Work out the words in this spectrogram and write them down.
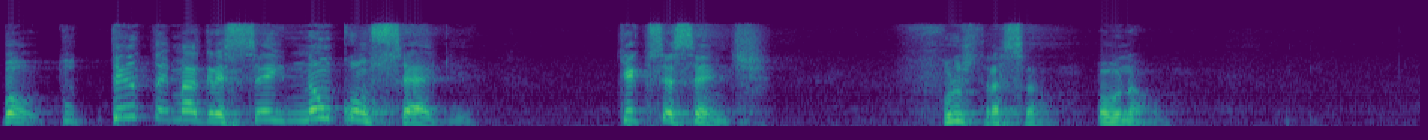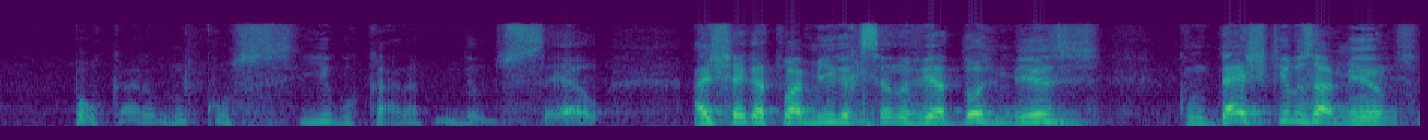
Bom, tu tenta emagrecer e não consegue. O que, que você sente? Frustração, ou não? Pô, cara, eu não consigo, cara, meu Deus do céu. Aí chega a tua amiga que você não vê há dois meses, com 10 quilos a menos.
